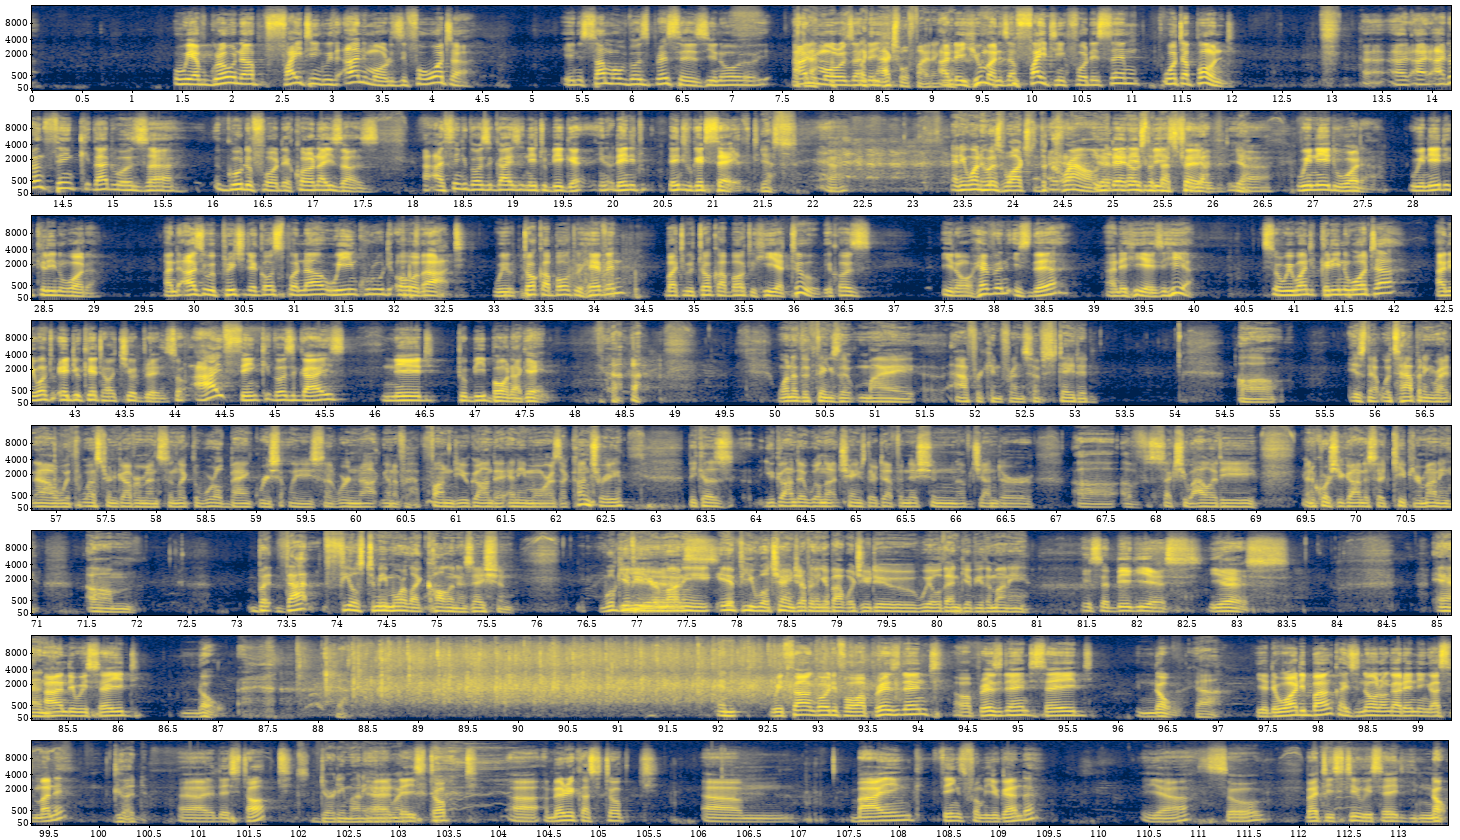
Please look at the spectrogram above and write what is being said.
we have grown up fighting with animals for water. In some of those places, you know, Like a- animals and, the, actual fighting, and yeah. the humans are fighting for the same water pond. Uh, I, I- I don't think that was uh, good for the colonizers. I think those guys need to be, get, you know, they need to, they need to get saved. Yes. Anyone who has watched The uh, Crown Yeah, they need knows to that be that's true. Yeah. saved. Yeah. We need water. We need clean water. And as we preach the gospel now, we include all that. We talk about heaven, but we talk about here too, because you know, heaven is there and here is here. So we want clean water and we want to educate our children. So I think those guys need to be born again. One of the things that my African friends have stated uh, is that what's happening right now with Western governments and like the World Bank recently said we're not going to fund Uganda anymore as a country because Uganda will not change their definition of gender, uh, of sexuality, and of course Uganda said keep your money. Um, but that feels to me more like colonization. We'll give you your money if you will change everything about what you do. We'll then give you the money. It's a big yes, yes. And And we said no. and We thank God for our president. Our president said no. yeah, Yeah, the World Bank is no longer lending us money. good. Uh, they stopped. It's dirty money And anyway. they stopped, uh, America stopped um, buying things from Uganda. Yeah, so, but still we said no.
